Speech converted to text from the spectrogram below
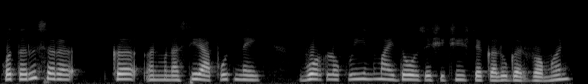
hotărâsără că în mănăstirea Putnei vor locui numai 25 de călugări români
